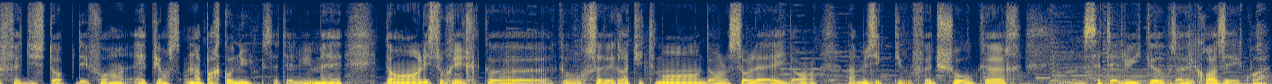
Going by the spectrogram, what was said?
fait du stop des fois, et puis on n'a pas reconnu que c'était lui. Mais dans les sourires que, que vous recevez gratuitement, dans le soleil, dans la musique qui vous fait chaud au cœur, c'était lui que vous avez croisé, quoi.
